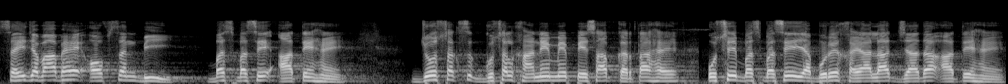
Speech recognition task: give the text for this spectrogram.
सही जवाब है ऑप्शन बी, बस बसे आते हैं। जो शख्स गुसल खाने में पेशाब करता है, उसे बस बसे या बुरे ख्याल ज़्यादा आते हैं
